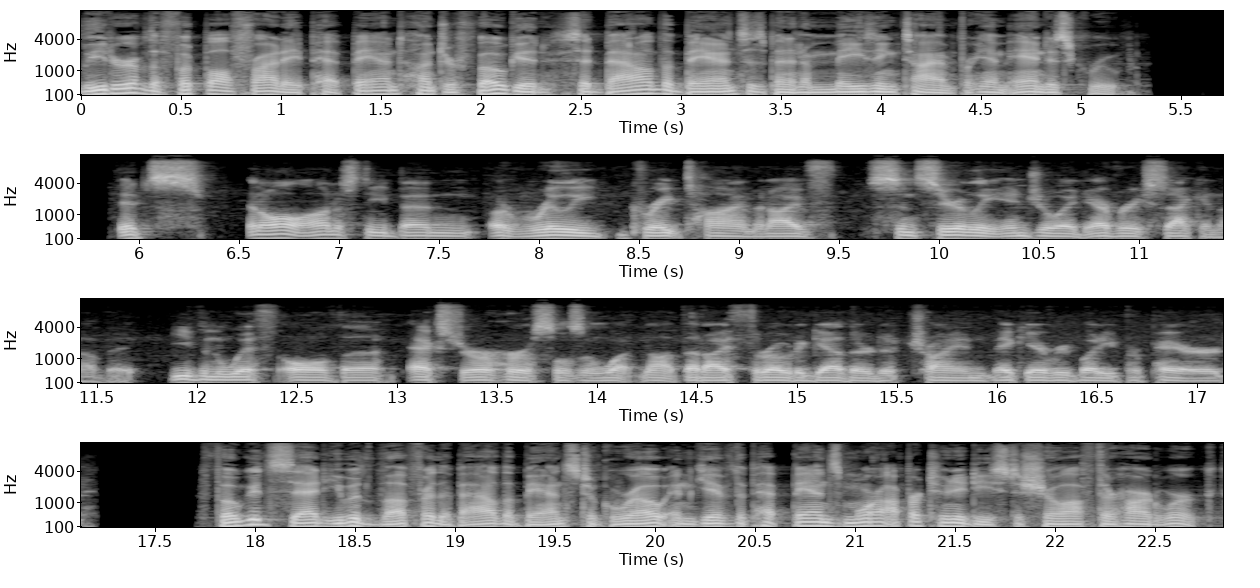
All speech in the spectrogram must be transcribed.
Leader of the Football Friday pep band, Hunter Foged, said Battle of the Bands has been an amazing time for him and his group. It's, in all honesty, been a really great time, and I've sincerely enjoyed every second of it, even with all the extra rehearsals and whatnot that I throw together to try and make everybody prepared. Foged said he would love for the Battle of the Bands to grow and give the pep bands more opportunities to show off their hard work.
